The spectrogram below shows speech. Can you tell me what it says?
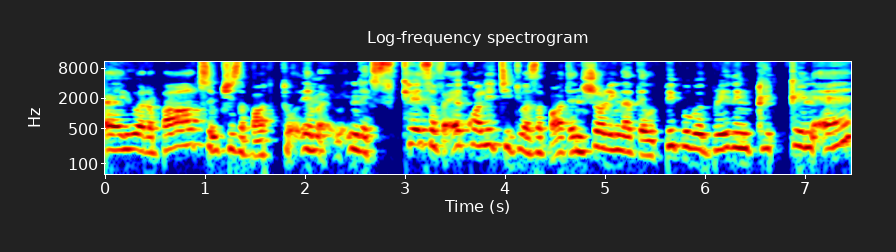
uh, you are about, which is about in the case of air quality, it was about ensuring that the people were breathing clean air.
